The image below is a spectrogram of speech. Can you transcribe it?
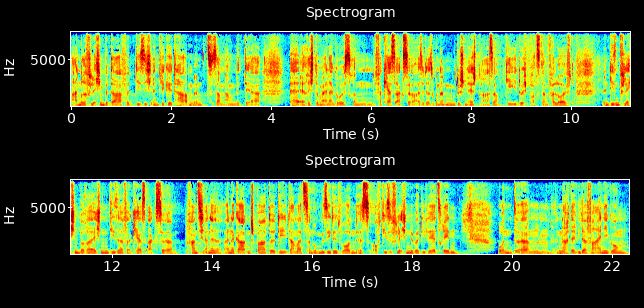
andere Flächenbedarfe, die sich entwickelt haben im Zusammenhang mit der Errichtung einer größeren Verkehrsachse, also der sogenannten Nute-Schnellstraße, die durch Potsdam verläuft. In diesen Flächenbereichen dieser Verkehrsachse befand sich eine, eine Gartensparte, die damals dann umgesiedelt worden ist auf diese Flächen, über die wir jetzt reden. Und ähm, nach der Wiedervereinigung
